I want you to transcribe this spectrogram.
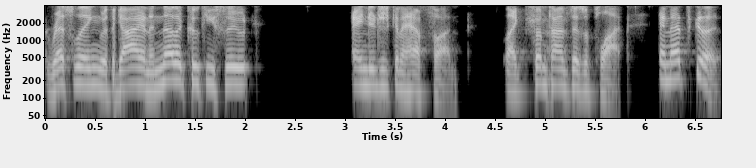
wrestling with a guy in another kooky suit, and you're just gonna have fun. Like sometimes there's a plot, and that's good.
